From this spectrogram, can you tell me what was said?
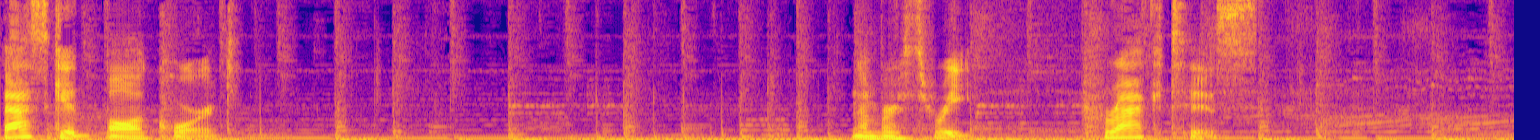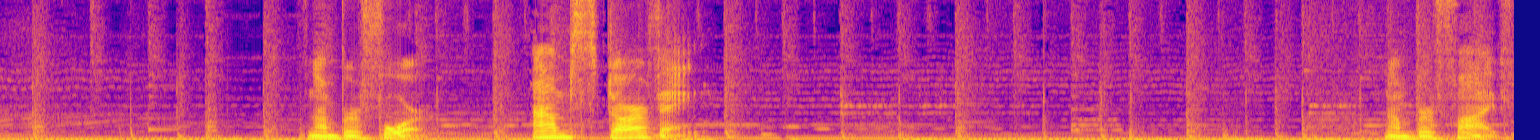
basketball court. Number three, practice. Number four, I'm starving. Number five,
